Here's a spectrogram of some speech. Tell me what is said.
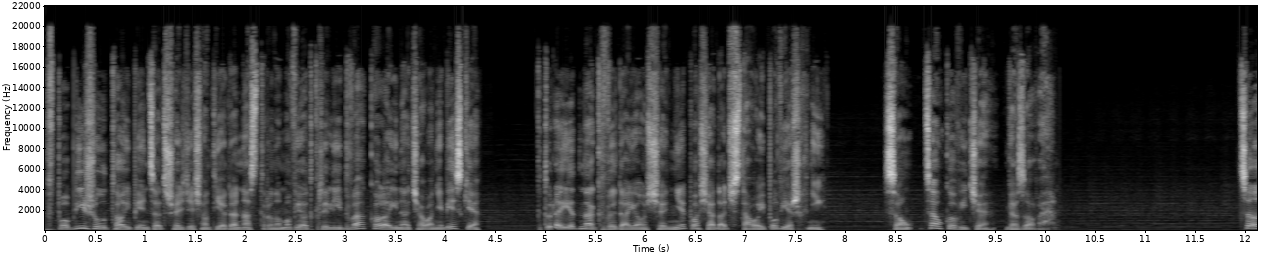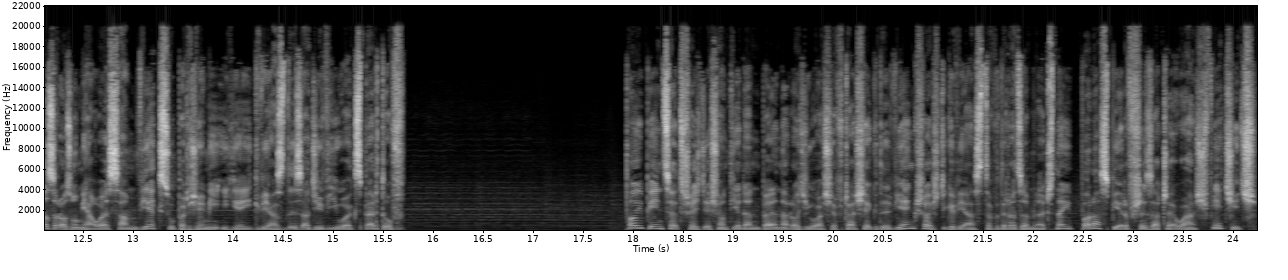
W pobliżu TOI 561 astronomowie odkryli dwa kolejne ciała niebieskie, które jednak wydają się nie posiadać stałej powierzchni. Są całkowicie gazowe. Co zrozumiałe, sam wiek superziemi i jej gwiazdy zadziwił ekspertów. TOI 561b narodziła się w czasie, gdy większość gwiazd w drodze mlecznej po raz pierwszy zaczęła świecić.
